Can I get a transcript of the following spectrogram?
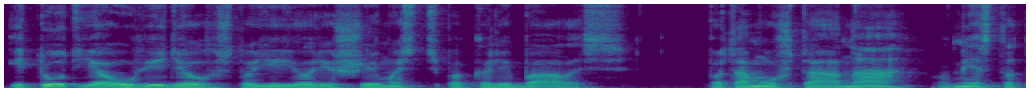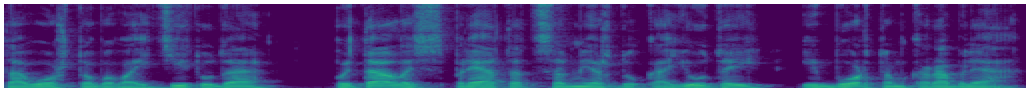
И тут я увидел, что ее решимость поколебалась, потому что она, вместо того, чтобы войти туда, пыталась спрятаться между каютой и бортом корабля.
